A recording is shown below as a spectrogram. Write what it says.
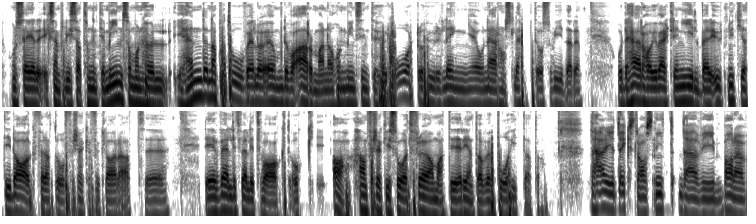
Hon säger exempelvis att hon inte minns om hon höll i händerna på Tove eller om det var armarna. Hon minns inte hur hårt och hur länge och när hon släppte och så vidare. Och det här har ju verkligen Gillberg utnyttjat idag för att då försöka förklara att eh, det är väldigt, väldigt vagt och ja, han försöker så ett frö om att det rent av är påhittat. Då. Det här är ett extra avsnitt där vi bara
